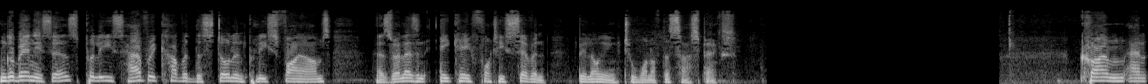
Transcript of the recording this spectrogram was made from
Ngobeni says police have recovered the stolen police firearms as well as an AK-47 belonging to one of the suspects. Crime an-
